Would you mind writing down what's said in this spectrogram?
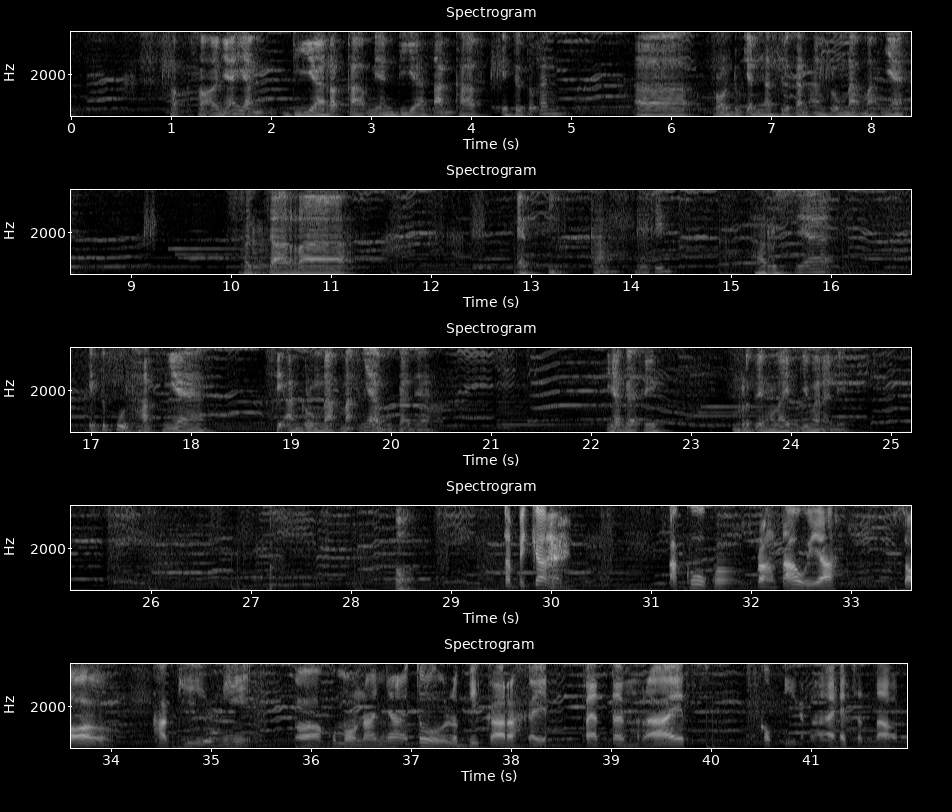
So soalnya yang dia rekam yang dia tangkap itu tuh kan uh, produk yang dihasilkan angklung nakmaknya secara etik kah mungkin harusnya itu pun haknya si angklung nakmaknya bukan ya iya nggak sih menurut yang lain gimana nih oh Tapi kan aku kurang tahu ya soal haki ini. Eh, aku mau nanya itu lebih ke arah kayak patent rights, copyright atau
